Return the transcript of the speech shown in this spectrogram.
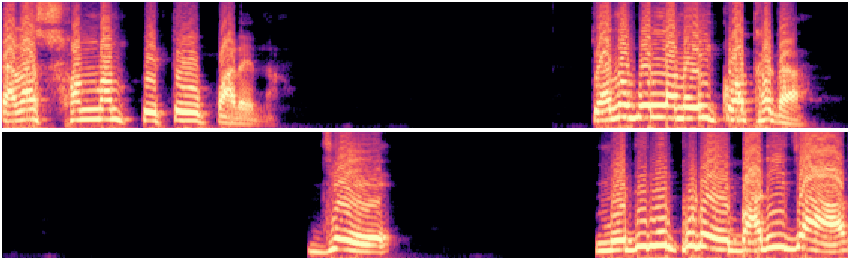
তারা সম্মান পেতেও পারে না। কেন বললাম এই কথাটা? যে মেদিনীপুরে বাড়ি যার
